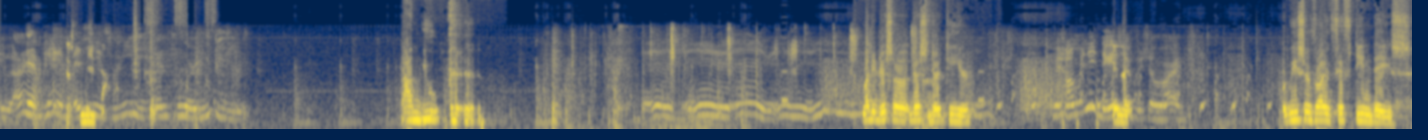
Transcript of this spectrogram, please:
If I am him It's me. me, then who are you? I'm you. Buddy, there's a there's dirty here. Wait, how many days have you survived? We survived 15 days.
